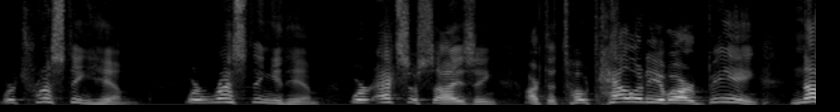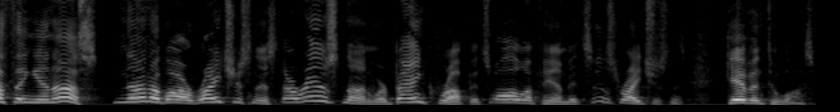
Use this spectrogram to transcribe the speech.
We're trusting Him, we're resting in Him, we're exercising our, the totality of our being. Nothing in us, none of our righteousness. There is none. We're bankrupt. It's all of Him. It's His righteousness given to us.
